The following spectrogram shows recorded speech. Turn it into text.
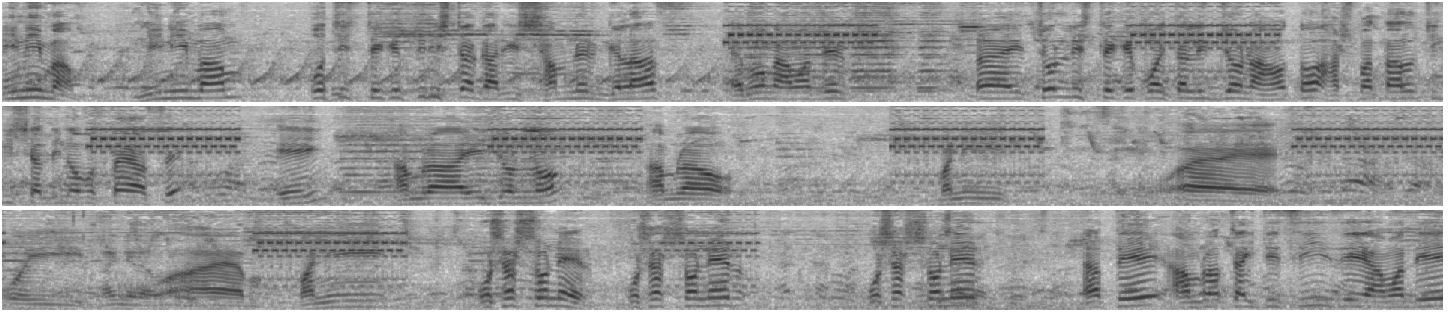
মিনিমাম মিনিমাম পঁচিশ থেকে তিরিশটা গাড়ির সামনের গ্লাস এবং আমাদের প্রায় চল্লিশ থেকে পঁয়তাল্লিশ জন আহত হাসপাতাল চিকিৎসাধীন অবস্থায় আছে। এই আমরা এই জন্য আমরা মানে ওই মানে প্রশাসনের প্রশাসনের প্রশাসনের হাতে আমরা চাইতেছি যে আমাদের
